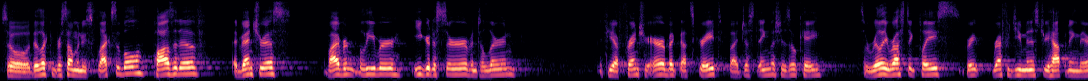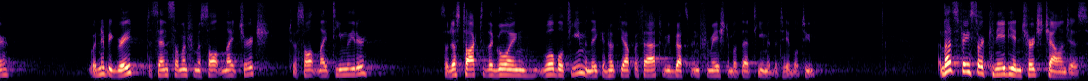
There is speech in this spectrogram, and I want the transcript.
So they're looking for someone who's flexible, positive, adventurous, vibrant believer, eager to serve and to learn. If you have French or Arabic, that's great, but just English is okay. It's a really rustic place, great refugee ministry happening there. Wouldn't it be great to send someone from a Salt and Light church to a Salt and Light team leader? So just talk to the Going Global team and they can hook you up with that. We've got some information about that team at the table too. And let's face our Canadian church challenges,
